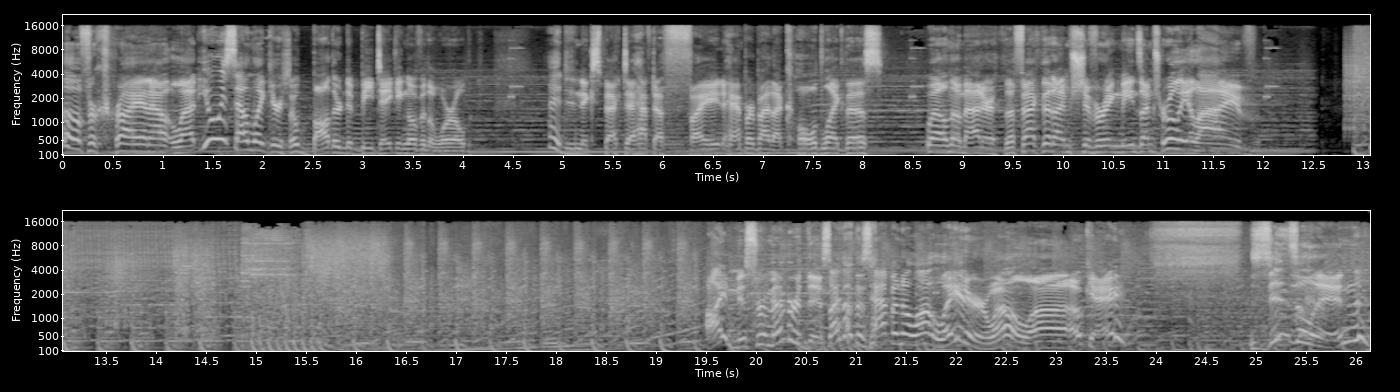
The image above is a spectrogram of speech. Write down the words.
Oh, for crying out loud. You always sound like you're so bothered to be taking over the world. I didn't expect to have to fight hampered by the cold like this. Well, no matter. The fact that I'm shivering means I'm truly alive! I misremembered this. I thought this happened a lot later. Well, uh, okay. Zinzolin,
